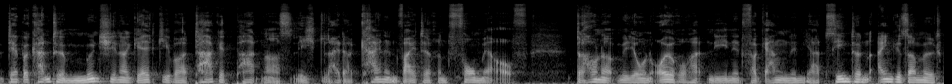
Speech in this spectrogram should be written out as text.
Der bekannte Münchener Geldgeber Target Partners legt leider keinen weiteren Fonds mehr auf. 300 Millionen Euro hatten die in den vergangenen Jahrzehnten eingesammelt.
